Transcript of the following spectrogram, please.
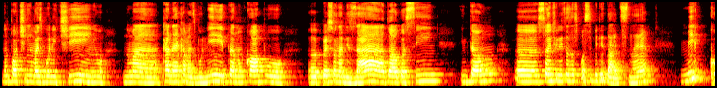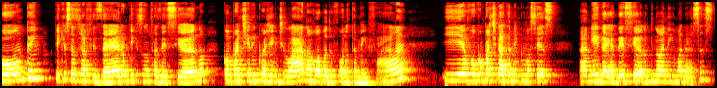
num potinho mais bonitinho, numa caneca mais bonita, num copo uh, personalizado, algo assim. Então, uh, são infinitas as possibilidades, né? Me contem o que, que vocês já fizeram, o que, que vocês vão fazer esse ano. Compartilhem com a gente lá no arroba do Fono Também Fala. E eu vou compartilhar também com vocês a minha ideia desse ano, que não é nenhuma dessas,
